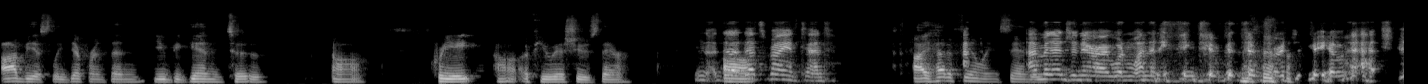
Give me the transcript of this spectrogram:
obviously different, then you begin to uh, create uh, a few issues there. No, that, that's my intent. I had a feeling, Sandy. I'm an engineer. I wouldn't want anything different than for it to be a match.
